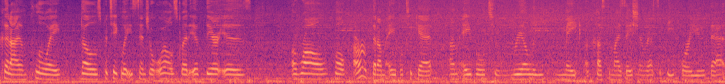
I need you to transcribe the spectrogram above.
could I employ those particular essential oils, but if there is a raw bulk herb that I'm able to get, I'm able to really make a customization recipe for you that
